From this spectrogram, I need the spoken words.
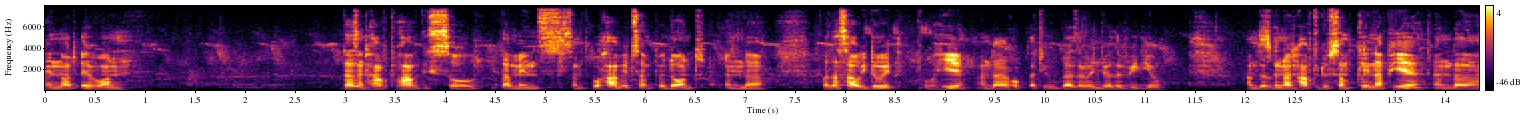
and not everyone doesn't have to have this. So that means some people have it some people don't. And uh, but that's how we do it over here. And i hope that you guys have enjoyed the video i'm just gonna have to do some cleanup here and uh,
